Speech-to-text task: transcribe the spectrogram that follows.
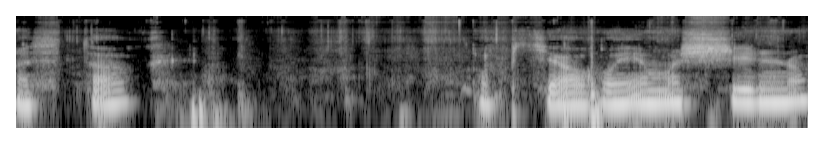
Ось так. Обтягуємо щільно.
